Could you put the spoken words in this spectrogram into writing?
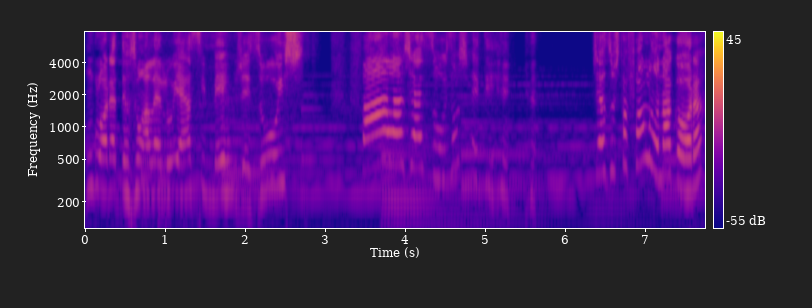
um glória a Deus, um aleluia? É assim mesmo, Jesus. Fala, Jesus. Oh, gente, Jesus está falando agora.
